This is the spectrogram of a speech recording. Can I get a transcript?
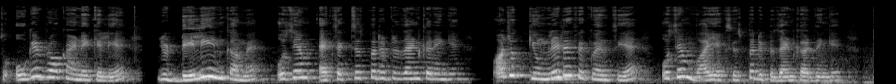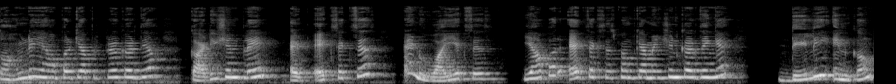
तो ओगे ड्रॉ करने के लिए जो डेली इनकम है, उसे हम एक्स एक्सेस पर रिप्रेजेंट करेंगे और जो क्यूमुलेटिव फ्रिक्वेंसी है, उसे हम वाई एक्सेस पर रिप्रेजेंट कर देंगे। तो हमने यहाँ पर क्या प्रिपेयर कर दिया? Cartesian plane at x axes and y axes यहाँ पर एक्स एक्सेस पर हम क्या मेंशन कर देंगे? डेली इनकम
